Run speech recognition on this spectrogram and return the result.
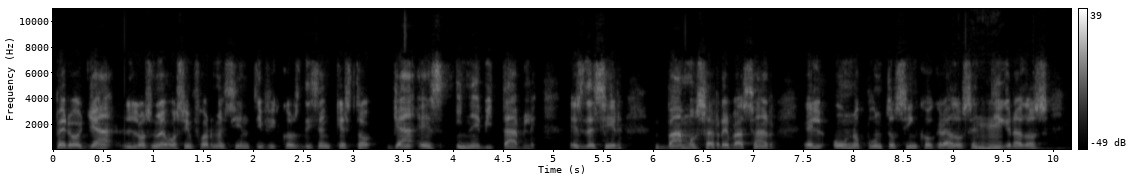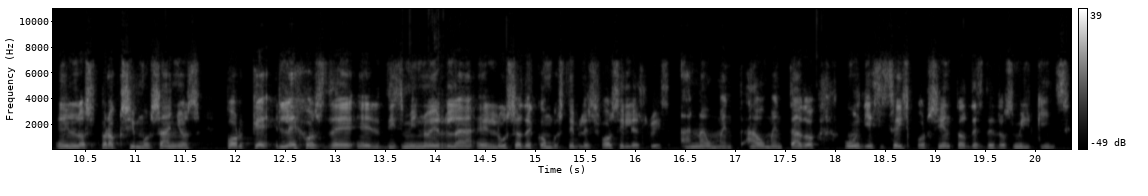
pero ya los nuevos informes científicos dicen que esto ya es inevitable. Es decir, vamos a rebasar el 1.5 grados centígrados en los próximos años porque lejos de eh, disminuir el uso de combustibles fósiles, Luis, han ha aumentado un 16% desde 2015.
